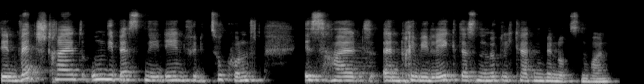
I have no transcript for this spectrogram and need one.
Den Wettstreit um die besten Ideen für die Zukunft ist halt ein Privileg, dessen Möglichkeiten wir nutzen wollen.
